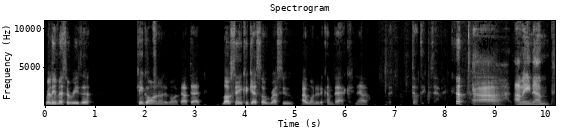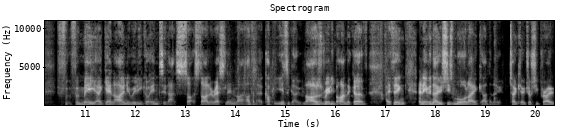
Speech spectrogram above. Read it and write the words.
Really miss Arisa. Can go on and on about that love seeing Kagetsu wrestle. I want her to come back. Now, I don't think this. Ah, I mean, um, f- for me, again, I only really got into that style of wrestling, like I don't know, a couple of years ago. Like I was really behind the curve, I think. And even though she's more like I don't know, Tokyo Joshi Pro,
